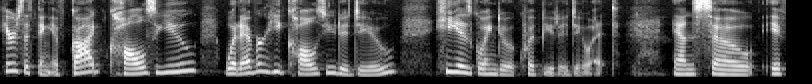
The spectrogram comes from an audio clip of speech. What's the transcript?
here's the thing, if God calls you, whatever he calls you to do, he is going to equip you to do it. And so if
